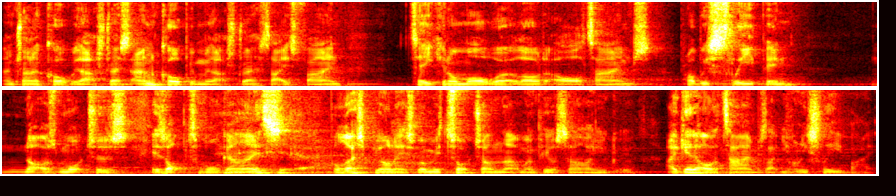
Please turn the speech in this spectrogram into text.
and trying to cope with that stress and coping with that stress, that is fine. Taking on more workload at all times, probably sleeping, not as much as is optimal, guys. Yeah. But let's be honest, when we touch on that, when people say, oh, you, I get it all the time, it's like, you only sleep like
